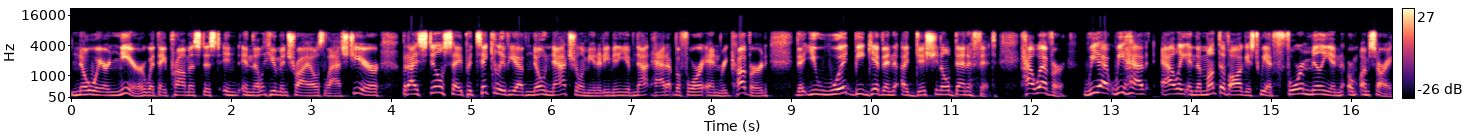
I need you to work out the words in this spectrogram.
Nowhere near what they promised us in, in the human trials last year. But I still say, particularly if you have no natural immunity, meaning you've not had it before and recovered, that you would be given additional benefit. However, we have, we have, Allie, in the month of August, we had 4 million, or I'm sorry,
